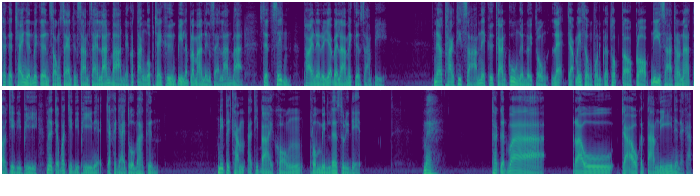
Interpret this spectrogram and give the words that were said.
ถ้าเกิดใช้เงินไม่เกิน 2 0 0 0 0 0ถึง3 0 0 0 0 ล้านบาทเนี่ยก็ตั้งงบใช้คืนปีละประมาณ 1 0 0 0 0 0 ล้านบาท เสร็จสิ้นภายในระยะเวลาไม่เกิน 3 ปี แนวทางที่ 3เนี่ยคือการกู้เงินโดยตรง และจะไม่ส่งผลกระทบต่อกรอบหนี้สาธารณะต่อ GDP เนื่องจากว่า GDP เนี่ยจะขยายตัวมากขึ้น นี่เป็นคำอธิบายของพรมมินเลิศสุริเดชแม่ ถ้าเกิดว่าเราจะเอากันตามนี้เนี่ยนะครับ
